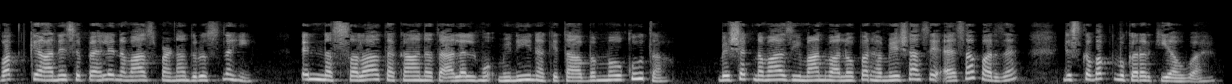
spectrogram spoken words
وقت کے آنے سے پہلے نماز پڑھنا درست نہیں۔ ان نسلا تکانت المؤمنین کتاب موقوتا۔ بے شک نماز ایمان والوں پر ہمیشہ سے ایسا فرض ہے جس کا وقت مقرر کیا ہوا ہے۔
